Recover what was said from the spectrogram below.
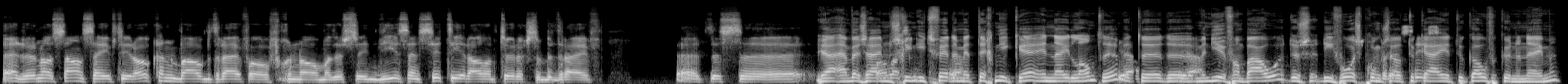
En Renaissance heeft hier ook een bouwbedrijf overgenomen. Dus in die zin zit hier al een Turkse bedrijf. Eh, het is, eh, Ja, en wij zijn Alles- misschien iets verder ja. met techniek hè, in Nederland. Hè, met de, de ja. manier van bouwen. Dus die voorsprong zou. Turkije natuurlijk over kunnen nemen.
